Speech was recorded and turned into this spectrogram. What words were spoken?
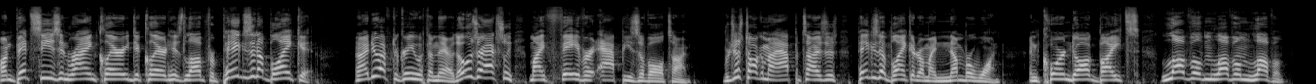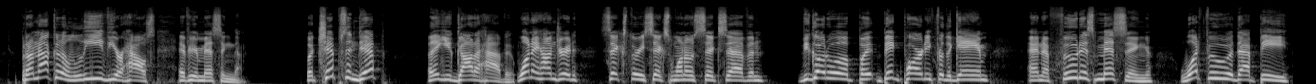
On bit season, Ryan Clary declared his love for pigs in a blanket. And I do have to agree with him there. Those are actually my favorite appies of all time. We're just talking about appetizers. Pigs in a blanket are my number one. And corn dog bites, love them, love them, love them. But I'm not going to leave your house if you're missing them. But chips and dip, I think you got to have it. 1 800 636 1067. If you go to a big party for the game and if food is missing, what food would that be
